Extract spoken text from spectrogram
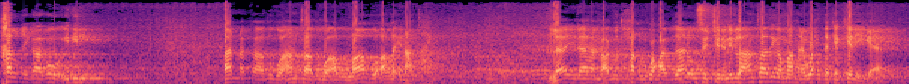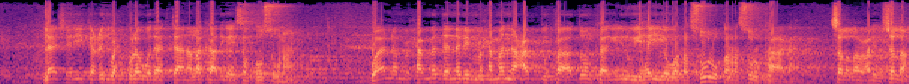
khalqigaagoo idil annaka adugu anta adugu allaahu alla inaad tahay. Laa ilaaha macbuud xaq lagu caabudaana uusan jirin ilaa anta adiga maahane waxdaka keligaa. Laa shariika cid wax kula wadaagtaana laka adiga aysan kuu sugnaan wa anna muxammadan nebi muxamedna cabduka addoonkaagii inuu yahay iyo wa rasuuluka rasuulkaaga sala allahu calayh wasalam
